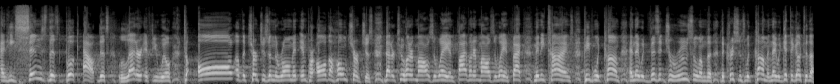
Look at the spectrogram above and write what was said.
And he sends this book out, this letter, if you will, to all of the churches in the Roman Empire, all the home churches that are 200 miles away and 500 miles away. In fact, many times people would come and they would visit Jerusalem. The, the Christians would come and they would get to go to the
